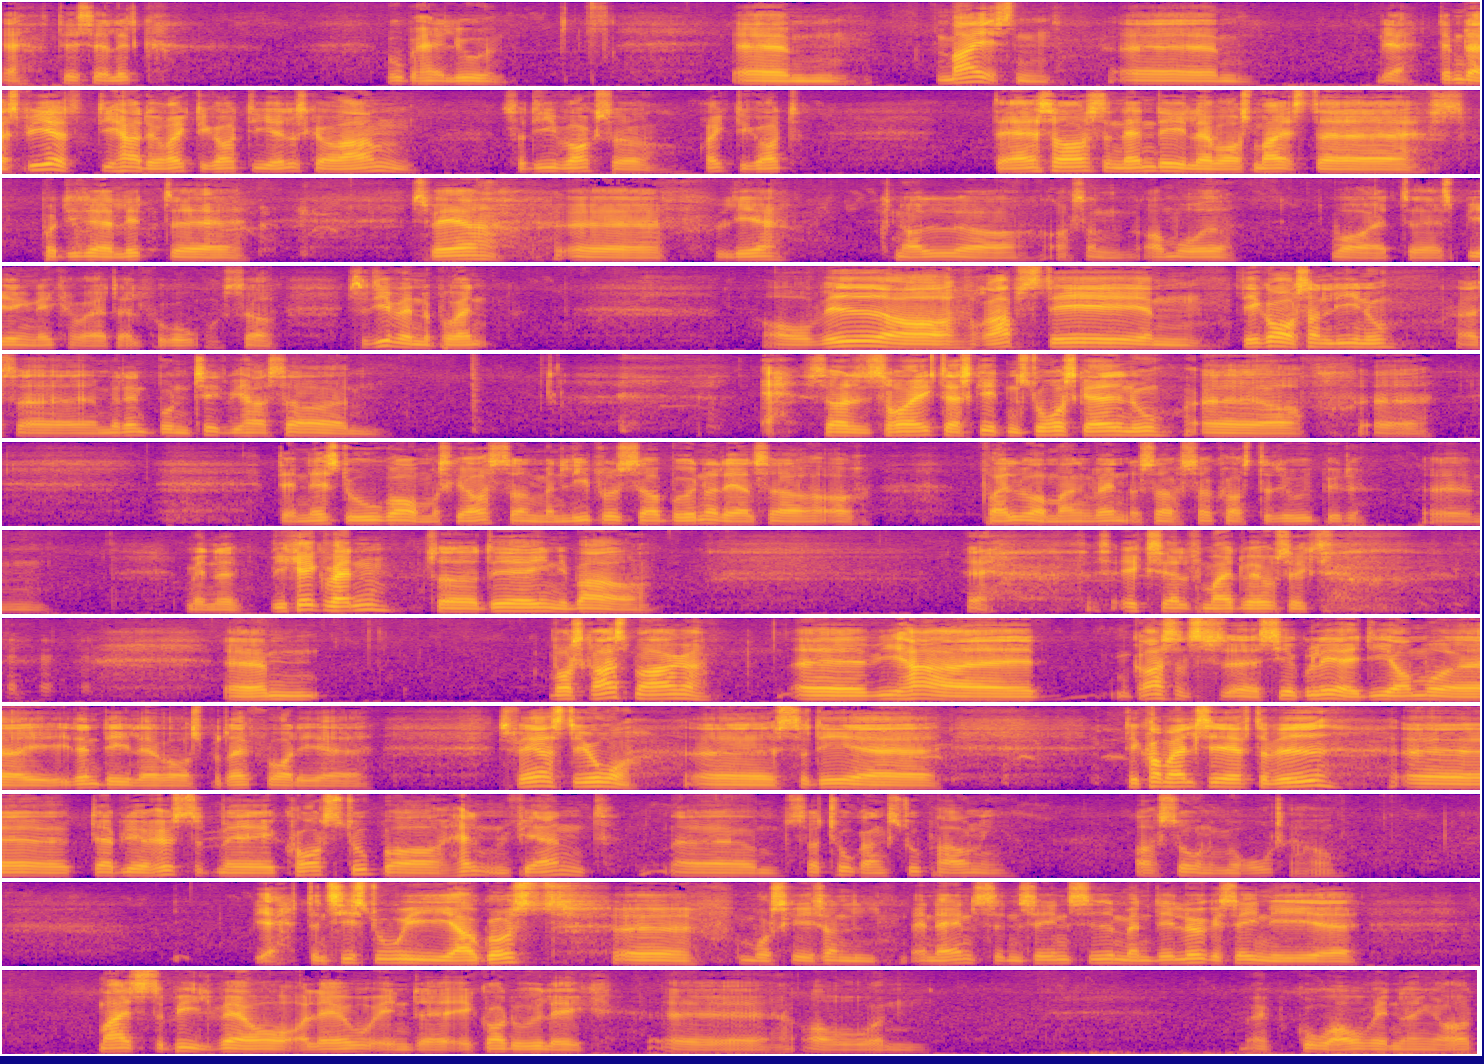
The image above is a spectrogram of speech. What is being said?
ja, det ser lidt ubehageligt ud. Øh, majsen, øh, ja, dem der er spiret, de har det jo rigtig godt. De elsker varmen, så de vokser rigtig godt. Der er så også en anden del af vores majs, der er på de der lidt øh, svære øh, lærknolde og, og sådan områder, hvor at øh, spiringen ikke har været alt for god. Så, så de venter på vand. Og ved og raps, det, øh, det går sådan lige nu. Altså øh, med den bonitet, vi har, så, øh, ja, så det, tror jeg ikke, der er sket en stor skade nu. Øh, og, øh, den næste uge går måske også sådan, men lige pludselig så begynder det altså at for alvor mange vand, og så, så koster det udbytte. Øhm, men øh, vi kan ikke vande, så det er egentlig bare at, ja, ikke se alt for meget vævesigt. øhm, vores græsmarker, øh, vi har øh, græsset øh, cirkulerer i de områder, i den del af vores bedrift, hvor det er sværeste jord, øh, så det er det kommer altid efter ved. Øh, der bliver høstet med kort stup og halmen fjernet. Øh, så to gange stuphavning og såning med rotahav. Ja, den sidste uge i august, øh, måske sådan en anden til den seneste side, men det lykkedes egentlig øh, meget stabilt hver år at lave en, øh, et godt udlæg. Øh, og øh, med god afvindring. Og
